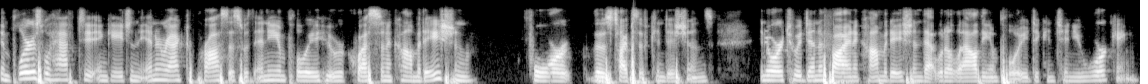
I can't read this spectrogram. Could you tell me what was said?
Employers will have to engage in the interactive process with any employee who requests an accommodation for those types of conditions in order to identify an accommodation that would allow the employee to continue working.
